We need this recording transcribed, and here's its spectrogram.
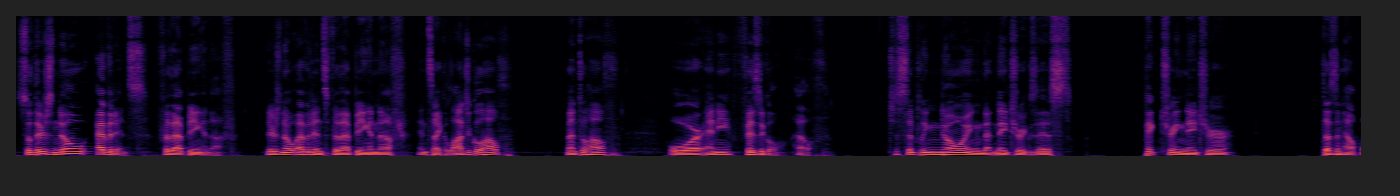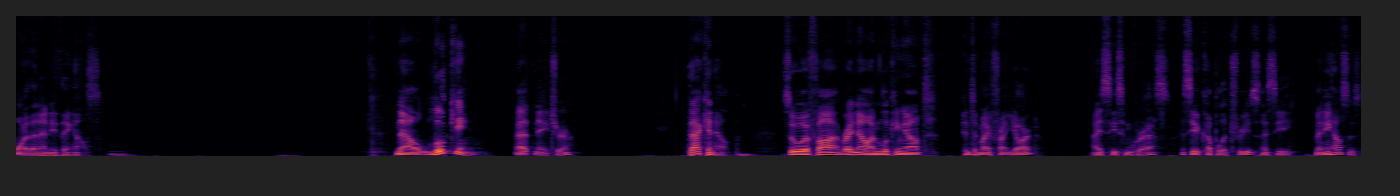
So there's no evidence for that being enough. There's no evidence for that being enough in psychological health, mental health, or any physical health. Just simply knowing that nature exists, picturing nature doesn't help more than anything else. Now, looking at nature, that can help. So if I right now I'm looking out into my front yard, I see some grass, I see a couple of trees, I see many houses.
